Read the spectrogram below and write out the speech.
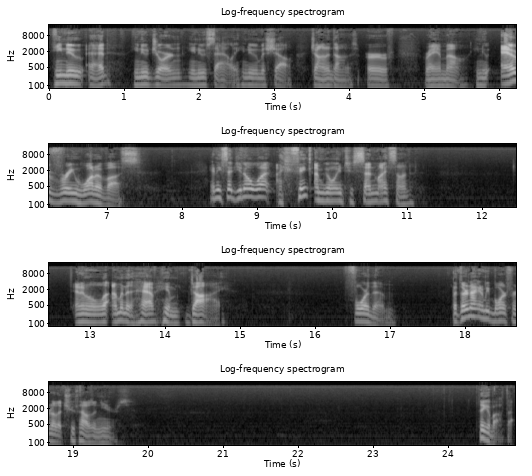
He knew Ed, he knew Jordan, he knew Sally, he knew Michelle, John Adonis, Irv, Ray and Mel. He knew every one of us. And he said, You know what? I think I'm going to send my son, and I'm going to have him die for them. But they're not going to be born for another 2,000 years. Think about that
